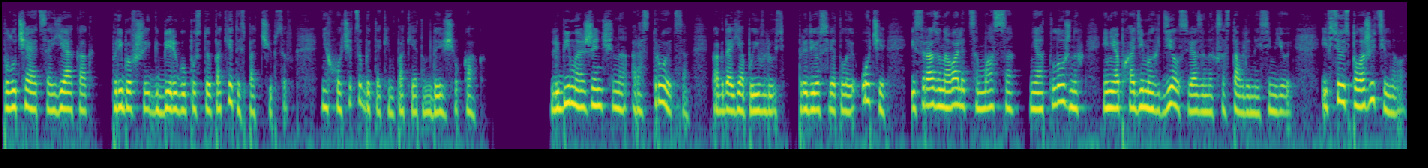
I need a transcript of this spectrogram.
Получается, я как прибывший к берегу пустой пакет из-под чипсов. Не хочется быть таким пакетом, да еще как. Любимая женщина расстроится, когда я появлюсь пред светлые очи, и сразу навалится масса неотложных и необходимых дел, связанных с оставленной семьей. И все из положительного,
